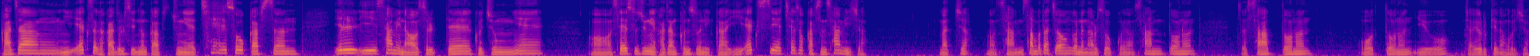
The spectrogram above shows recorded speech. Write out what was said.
가장 이 x가 가질 수 있는 값 중에 최소 값은 1, 2, 3이 나왔을 때 그 중에 어, 세 수 중에 가장 큰 수니까 이 x의 최소 값은 3이죠. 맞죠? 어, 3. 3보다 적은 거는 나올 수 없고요. 3 또는 4 또는 5 또는 6. 자, 이렇게 나오죠.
